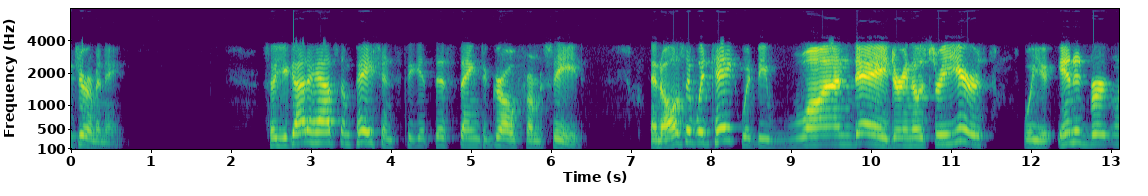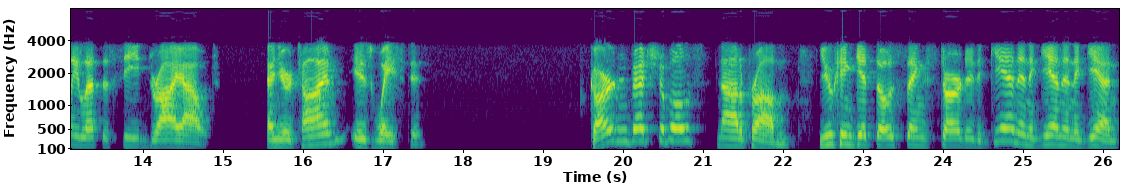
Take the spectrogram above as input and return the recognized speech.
to germinate. So you got to have some patience to get this thing to grow from seed. And all it would take would be one day during those three years where you inadvertently let the seed dry out and your time is wasted. Garden vegetables, not a problem. You can get those things started again and again and again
